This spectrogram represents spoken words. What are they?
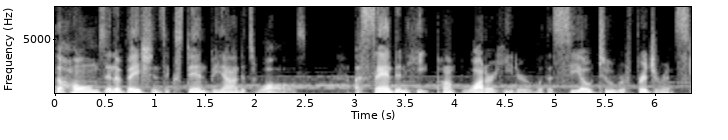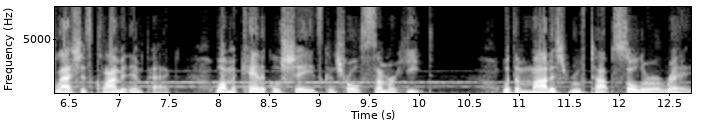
The home's innovations extend beyond its walls. A Sanden heat pump water heater with a CO2 refrigerant slashes climate impact, while mechanical shades control summer heat. With a modest rooftop solar array,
